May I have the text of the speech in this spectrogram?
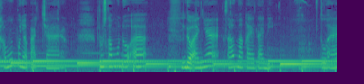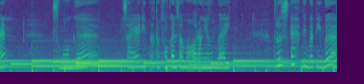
kamu punya pacar terus kamu doa doanya sama kayak tadi. Tuhan semoga saya dipertemukan sama orang yang baik terus eh tiba-tiba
